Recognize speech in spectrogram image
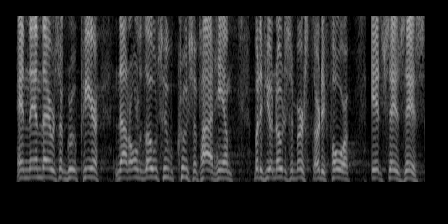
And then there's a group here, not only those who crucified him, but if you'll notice in verse 34, it says this.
